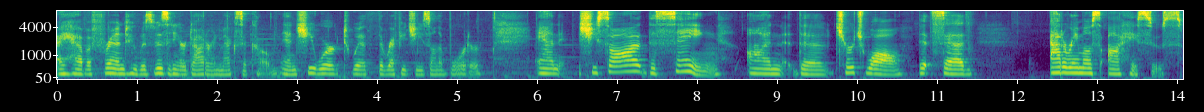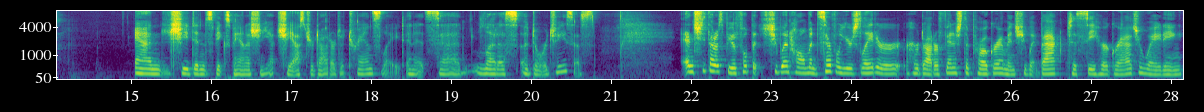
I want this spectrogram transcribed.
I have a friend who was visiting her daughter in Mexico, and she worked with the refugees on the border. And she saw the saying on the church wall that said, Adoremos a Jesus. And she didn't speak Spanish, and yet she asked her daughter to translate, and it said, Let us adore Jesus and she thought it was beautiful, but she went home and several years later her daughter finished the program and she went back to see her graduating.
